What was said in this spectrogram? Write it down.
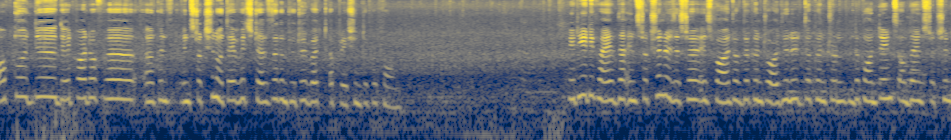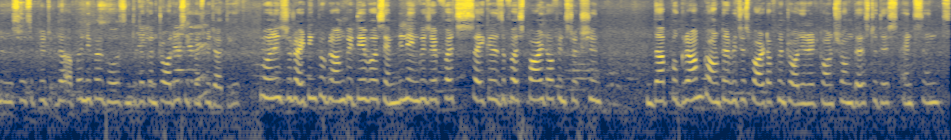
Opcode that part of instruction होता है which tells the computer what operation to perform 8085 the instruction register is part of the control unit the control the contents of the instruction register split the upper nipple goes into the controller sequence में जाती है one is जो writing program करते हैं वो assembly language है first cycle is the first part of instruction the program counter which is part of control unit counts from this to this and sends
